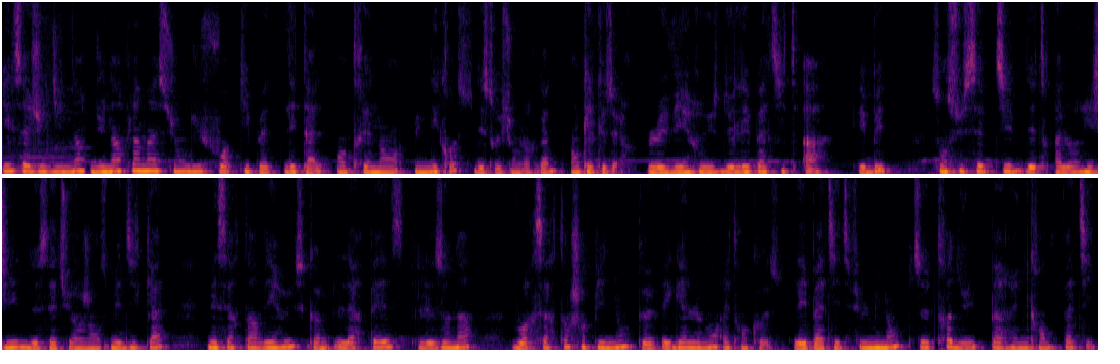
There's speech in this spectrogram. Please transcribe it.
il s'agit d'une inflammation du foie qui peut être létale, entraînant une nécrose, destruction de l'organe, en quelques heures. Le virus de l'hépatite A et B sont susceptibles d'être à l'origine de cette urgence médicale, mais certains virus comme l'herpès, le zona, voire certains champignons peuvent également être en cause. L'hépatite fulminante se traduit par une grande fatigue,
